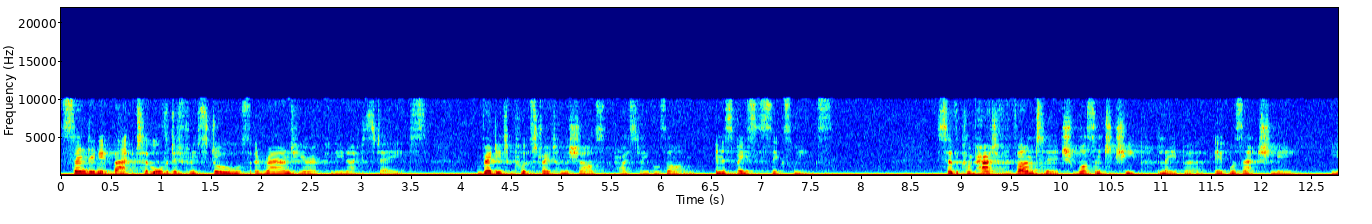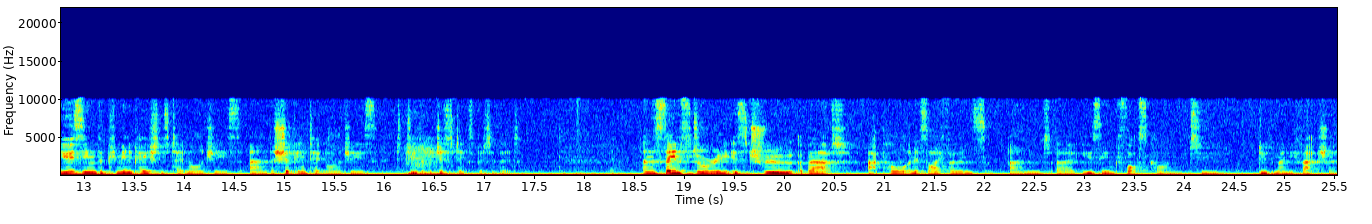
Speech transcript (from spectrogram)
sending it back to all the different stores around Europe and the United States, ready to put straight on the shelves with price labels on, in a space of six weeks. So the comparative advantage wasn't cheap labour, it was actually using the communications technologies and the shipping technologies to do the logistics bit of it. And the same story is true about Apple and its iPhones and uh, using Foxconn to do the manufacture.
